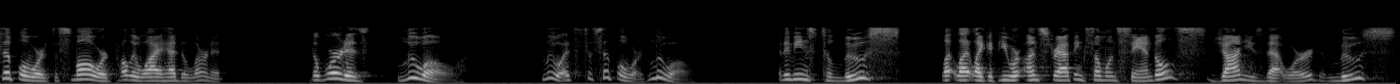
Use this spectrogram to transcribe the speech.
simple word, it's a small word, probably why I had to learn it. The word is luo. Luo. It's a simple word, luo. And it means to loose, like, like if you were unstrapping someone's sandals. John used that word, loose.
